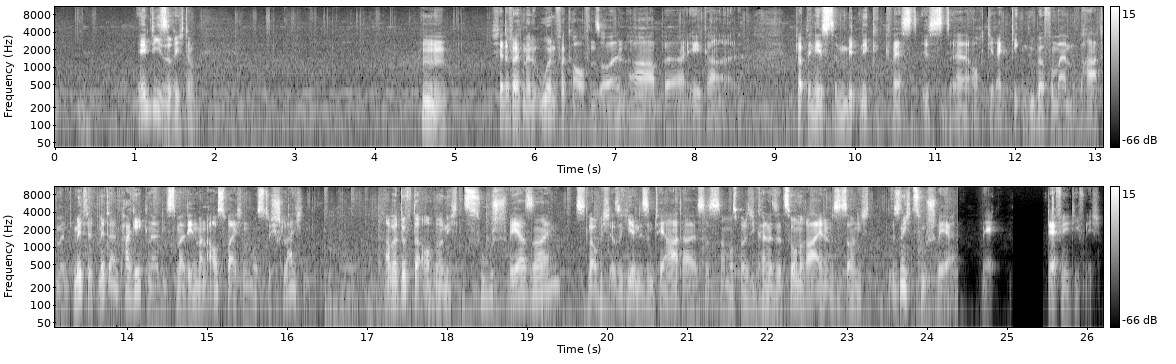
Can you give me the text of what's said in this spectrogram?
In diese Richtung. Hm. Ich hätte vielleicht meine Uhren verkaufen sollen, aber egal. Ich glaube, die nächste Mitnick-Quest ist äh, auch direkt gegenüber von meinem Apartment. Mit, mit ein paar Gegner diesmal, denen man ausweichen muss durch Schleichen. Aber dürfte auch noch nicht zu schwer sein. Das glaube ich, also hier in diesem Theater ist es. Da muss man durch die Kanalisation rein und es ist auch nicht, ist nicht zu schwer. Nee, definitiv nicht.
